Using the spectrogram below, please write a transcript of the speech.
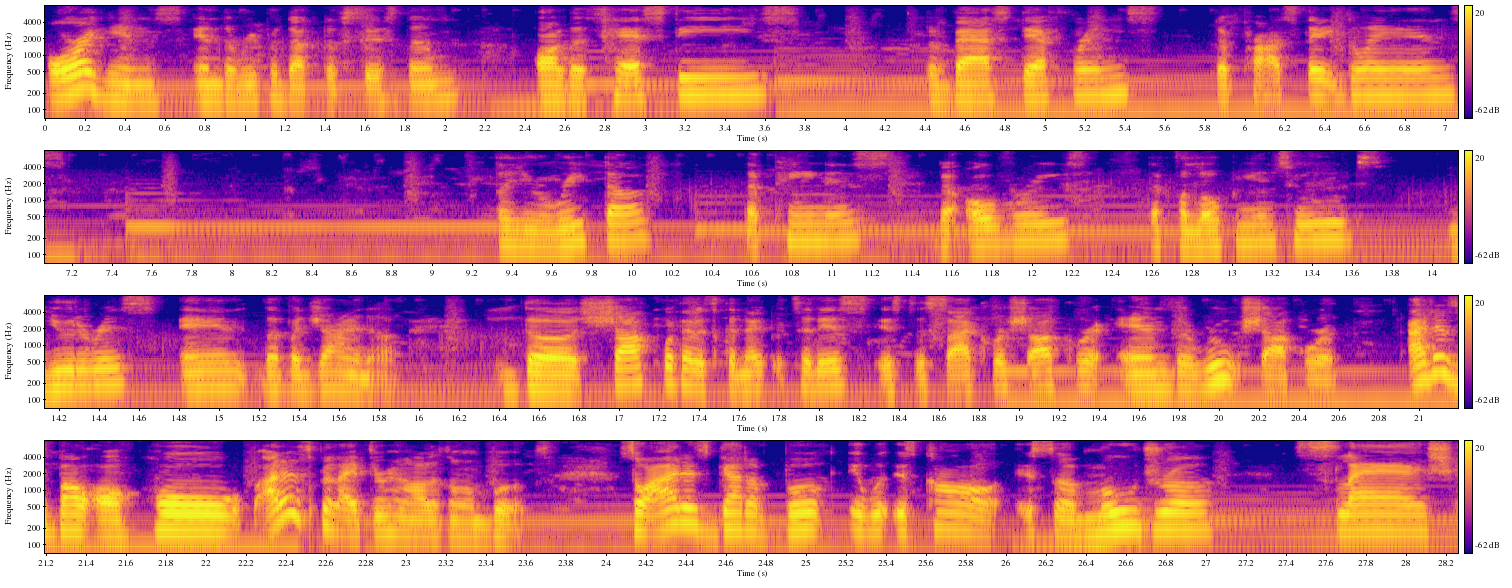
organs in the reproductive system are the testes, the vas deferens, the prostate glands, the urethra, the penis, the ovaries, the fallopian tubes, uterus, and the vagina. The chakra that is connected to this is the sacral chakra and the root chakra. I just bought a whole. I just spent like three hundred dollars on books. So I just got a book. It was. It's called. It's a mudra slash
